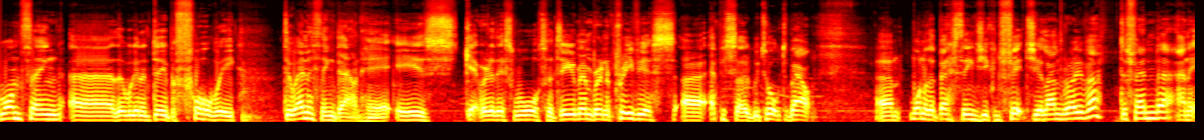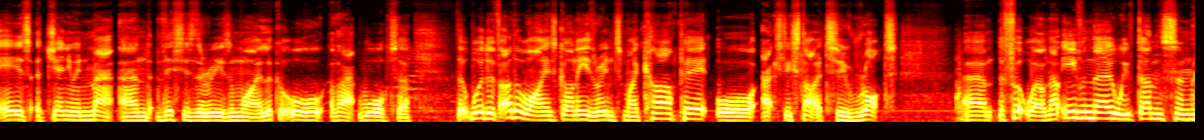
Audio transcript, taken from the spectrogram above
one thing uh, that we're going to do before we do anything down here is get rid of this water. Do you remember in a previous uh, episode we talked about um, one of the best things you can fit to your Land Rover Defender and it is a genuine mat and this is the reason why. Look at all that water that would have otherwise gone either into my carpet or actually started to rot um, the footwell. Now even though we've done some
